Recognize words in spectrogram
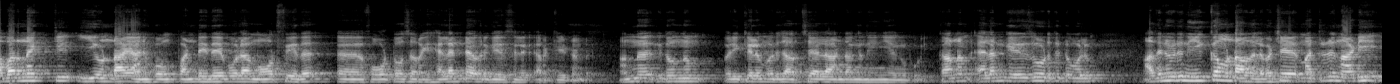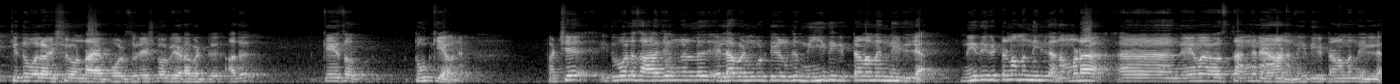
അപർണയ്ക്ക് ഈ ഉണ്ടായ അനുഭവം പണ്ട് ഇതേപോലെ മോർഫ് ചെയ്ത് ഫോട്ടോസ് ഇറക്കി ഹെലന്റെ ഒരു കേസിൽ ഇറക്കിയിട്ടുണ്ട്. അന്ന് ഇതൊന്നും ഒരിക്കലും ഒരു ചർച്ചയല്ലാണ്ട് അങ്ങ് നീങ്ങി അങ്ങ് പോയി. കാരണം എലൻ കേസ് കൊടുത്തിട്ട് പോലും അതിനൊരു നീക്കം ഉണ്ടാവുന്നില്ല. പക്ഷേ മറ്റൊരു നടിക്ക് ഇതുപോലെ ഇഷ്യൂ ഉണ്ടായപ്പോൾ സുരേഷ് ഗോപി ഇടപെട്ട് അത് കേസ് തൂക്കി അവനെ. പക്ഷേ ഇതുപോലെ സാഹചര്യങ്ങളിൽ എല്ലാ പെൺകുട്ടികൾക്കും നീതി കിട്ടണമെന്നില്ല. നീതി കിട്ടണമെന്നില്ല. നമ്മുടെ നിയമവ്യവസ്ഥ അങ്ങനെയാണ്. നീതി കിട്ടണമെന്നില്ല.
